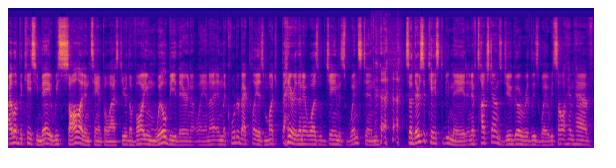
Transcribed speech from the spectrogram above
I love the case you made. We saw it in Tampa last year. The volume will be there in Atlanta, and the quarterback play is much better than it was with Jameis Winston. so there's a case to be made. And if touchdowns do go Ridley's way, we saw him have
